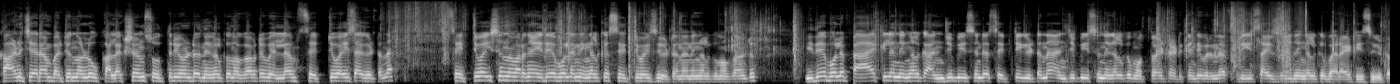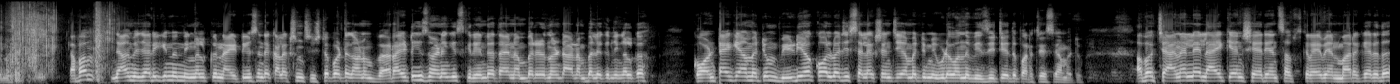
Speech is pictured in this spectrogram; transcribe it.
കാണിച്ചു തരാൻ പറ്റുന്നുള്ളൂ. കളക്ഷൻസ് ഒത്തിരി ഉണ്ട്. നിങ്ങൾക്ക് നോക്കാൻ പറ്റും. എല്ലാം സെറ്റ് വൈസാണ് കിട്ടുന്നത്. സെറ്റ് വൈസ് എന്ന് പറഞ്ഞാൽ ഇതേപോലെ നിങ്ങൾക്ക് സെറ്റ് വൈസ് കിട്ടുന്നത്. നിങ്ങൾക്ക് നോക്കാൻ പറ്റും. ഇതേപോലെ പാക്കിൽ നിങ്ങൾക്ക് അഞ്ച് പീസിന്റെ സെറ്റ് കിട്ടുന്ന അഞ്ച് പീസ് നിങ്ങൾക്ക് മൊത്തമായിട്ട് എടുക്കേണ്ടി വരുന്ന ഫ്രീ സൈസിൽ നിങ്ങൾക്ക് വെറൈറ്റീസ് കിട്ടുന്നു അപ്പം ഞാൻ വിചാരിക്കുന്നു നിങ്ങൾക്ക് നൈറ്റീസിന്റെ കളക്ഷൻസ് ഇഷ്ടപ്പെട്ട് കാണും. വെറൈറ്റീസ് വേണമെങ്കിൽ സ്ക്രീനിന്റെ താഴെ നമ്പർ ഇരുന്നുണ്ട് ആ നമ്പറിലേക്ക് നിങ്ങൾക്ക് കോൺടാക്ട് ചെയ്യാൻ പറ്റും. വീഡിയോ കോൾ വഴി സെലക്ഷൻ ചെയ്യാൻ പറ്റും. ഇവിടെ വന്ന് വിസിറ്റ് ചെയ്ത് പർച്ചേസ് ചെയ്യാൻ പറ്റും. അപ്പോൾ ചാനലിനെ ലൈക്ക് ചെയ്യാൻ ഷെയർ ചെയ്യാൻ സബ്സ്ക്രൈബ് ചെയ്യാൻ മറക്കരുത്.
